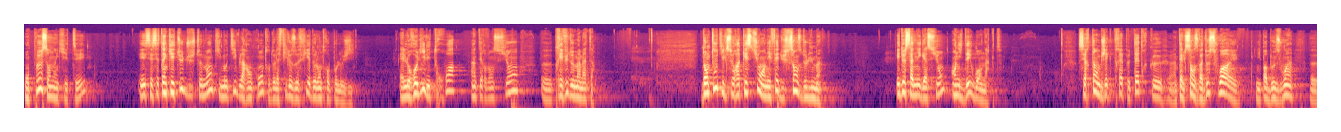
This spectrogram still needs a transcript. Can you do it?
On peut s'en inquiéter, et c'est cette inquiétude justement qui motive la rencontre de la philosophie et de l'anthropologie. Elle relie les trois interventions euh, prévues demain matin. Dans tout, il sera question en effet du sens de l'humain. et de sa négation en idée ou en acte. Certains objecteraient peut-être qu'un tel sens va de soi et qu'il n'y a pas besoin, euh,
